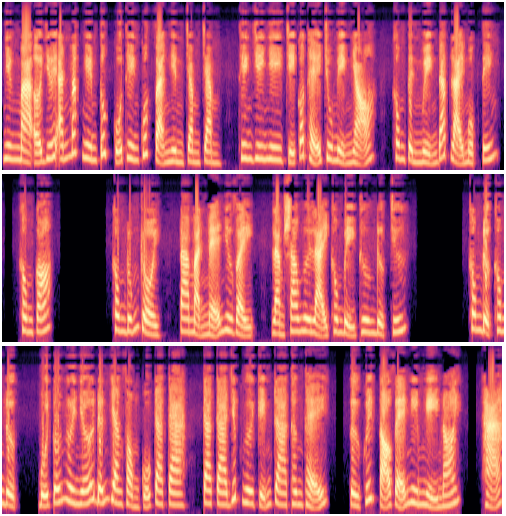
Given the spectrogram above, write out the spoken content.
nhưng mà ở dưới ánh mắt nghiêm túc của thiên quốc vạn nhìn chằm chằm, thiên di nhi chỉ có thể chu miệng nhỏ, không tình nguyện đáp lại một tiếng, không có. Không đúng rồi, ta mạnh mẽ như vậy, làm sao ngươi lại không bị thương được chứ? Không được không được, buổi tối ngươi nhớ đến gian phòng của ca ca, ca ca giúp ngươi kiểm tra thân thể, từ khuyết tỏ vẻ nghiêm nghị nói, hả?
